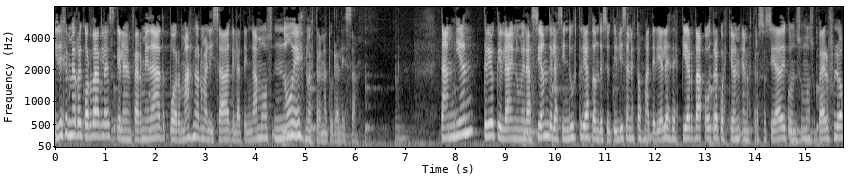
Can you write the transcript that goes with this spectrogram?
Y déjenme recordarles que la enfermedad, por más normalizada que la tengamos, no es nuestra naturaleza. También creo que la enumeración de las industrias donde se utilizan estos materiales despierta otra cuestión en nuestra sociedad de consumo superfluo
